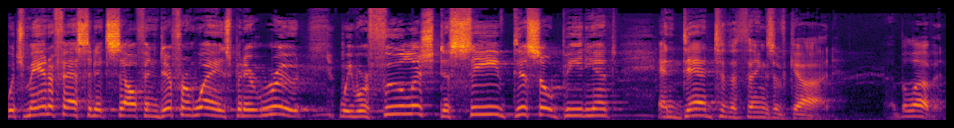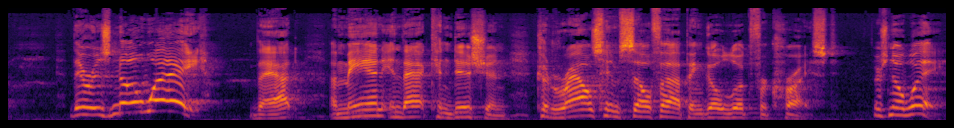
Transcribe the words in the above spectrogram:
which manifested itself in different ways, but at root, we were foolish, deceived, disobedient, and dead to the things of God. Uh, beloved, there is no way that a man in that condition could rouse himself up and go look for Christ. There's no way.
